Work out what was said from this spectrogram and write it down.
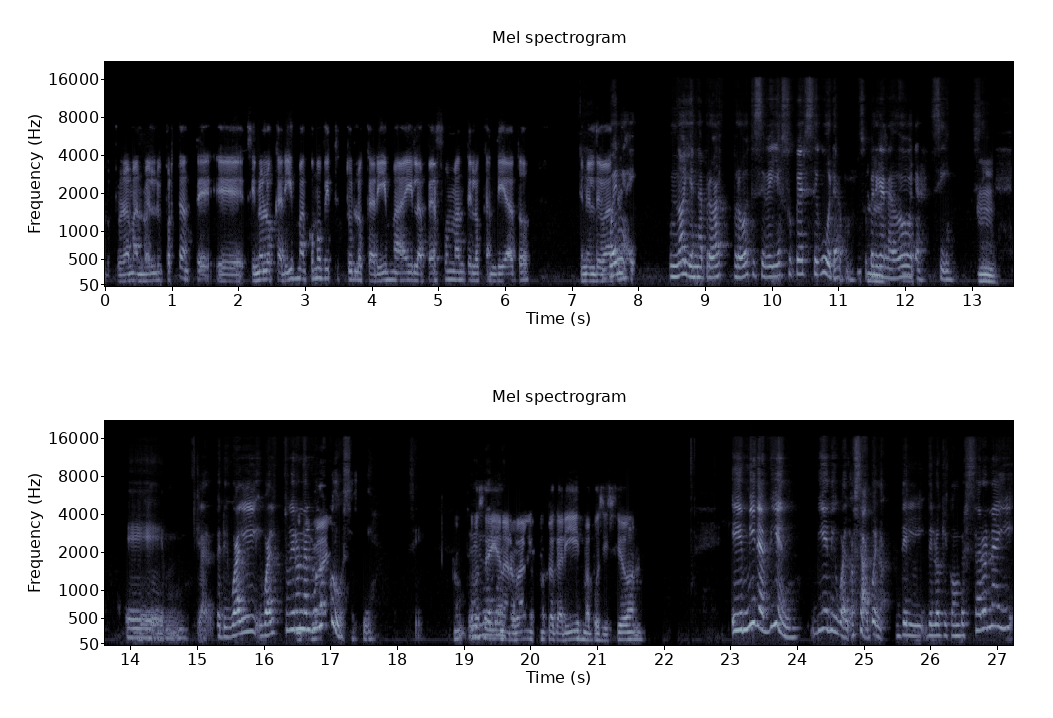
los programas no es lo importante, eh, sino los carismas. ¿Cómo viste tú los carismas y la performance de los candidatos en el debate? Bueno, eh, no, y en la Proboste se veía súper segura, súper mm. ganadora, sí. sí. Mm. Eh, claro, pero igual, igual tuvieron algunos cruces, sí. sí. ¿Cómo se veía Narval en cuanto a carisma, posición? Eh, mira, bien, bien igual. O sea, bueno, del, de lo que conversaron ahí,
